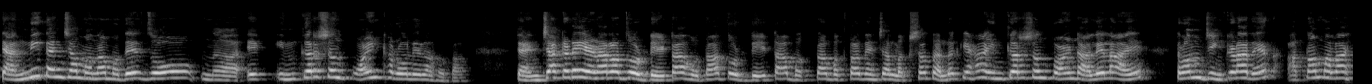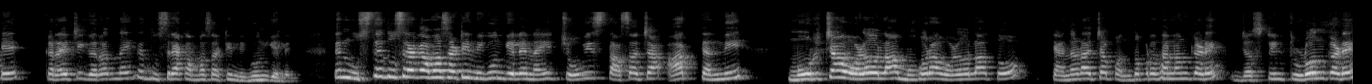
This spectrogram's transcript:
त्यांनी त्यांच्या मनामध्ये जो एक इन्कर्शन पॉइंट ठरवलेला होता त्यांच्याकडे येणारा जो डेटा होता तो डेटा बघता बघता त्यांच्या लक्षात आलं की हा इन्कर्शन पॉइंट आलेला आहे. ट्रम्प जिंकणार आहेत. आता मला हे करायची गरज नाही. ते दुसऱ्या कामासाठी निघून गेले. ते नुसते दुसऱ्या कामासाठी निघून गेले नाही. चोवीस तासाच्या आत त्यांनी मोर्चा वळवला मोहरा वळवला तो कॅनडाच्या पंतप्रधानांकडे जस्टिन ट्रुडोनकडे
